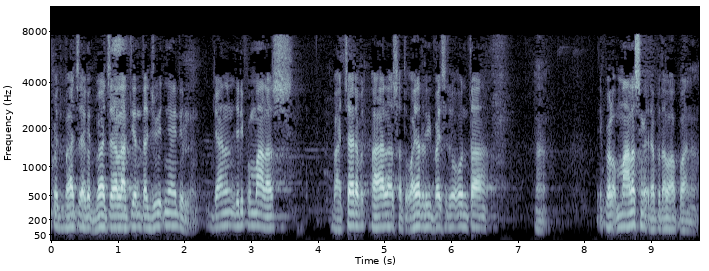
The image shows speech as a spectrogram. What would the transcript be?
Ikut baca, ikut baca latihan tajwidnya itu. Jangan jadi pemalas. Baca dapat pahala satu ayat lebih baik satu unta. Nah, ya kalau malas nggak dapat apa-apa. Nah.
